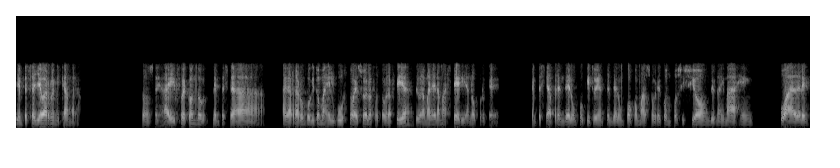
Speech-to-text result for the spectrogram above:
Y empecé a llevarme mi cámara. Entonces ahí fue cuando le empecé a agarrar un poquito más el gusto a eso de la fotografía de una manera más seria, ¿no? Porque empecé a aprender un poquito y a entender un poco más sobre composición de una imagen, cuadre,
